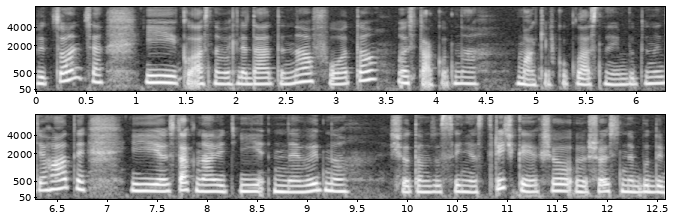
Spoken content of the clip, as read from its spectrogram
від сонця і класно виглядати на фото. Ось так от на маківку класно її буде надягати. І ось так навіть і не видно. Що там за синя стрічка, якщо щось не буде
